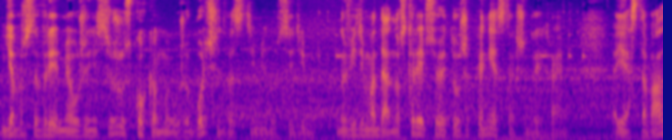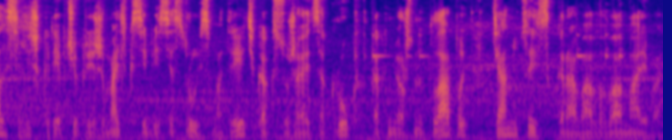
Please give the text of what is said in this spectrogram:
Я просто время уже не сижу. Сколько мы уже? Больше 20 минут сидим? Ну, видимо, да. Но, скорее всего, это уже конец, так что доиграем. И оставалось лишь крепче прижимать к себе сестру и смотреть, как сужается круг, как мерзнут лапы, тянутся из кровавого марева.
